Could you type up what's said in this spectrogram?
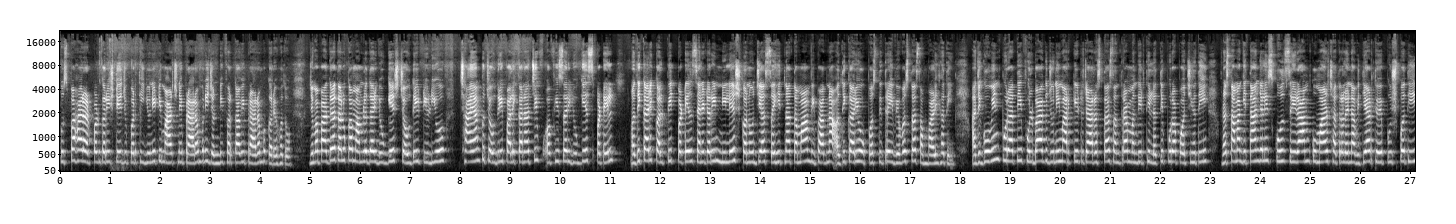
પુષ્પહાર અર્પણ કરી સ્ટેજ ઉપરથી યુનિટી માર્ચને પ્રારંભની ઝંડી ફરકાવી પ્રારંભ કર્યો હતો, જેમાં પાદરા તાલુકા મામલતદાર યોગેશ ચૌધરી, ટીડીઓ છાયાંક ચૌધરી પાલિકાના ચીફ ઓફિસર યોગેશ પટેલ, અધિકારી કલ્પિત પટેલ, સેનેટરી નિલેશ કનોજિયા સહિતના તમામ વિભાગના અધિકારીઓ ઉપસ્થિત રહી વ્યવસ્થા સંભાળી હતી. આજે ગોવિંદપુરાથી ફૂલબાગ જૂની માર્કેટ ચાર રસ્તા સંતરામ મંદિરથી લતીપુરા પહોંચી હતી. રસ્તામાં ગીતાંજલિ સ્કૂલ શ્રીરામ કુમાર છાત્રાલયના વિદ્યાર્થીઓએ પુષ્પથી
